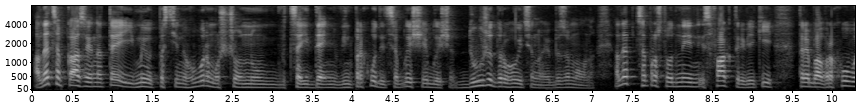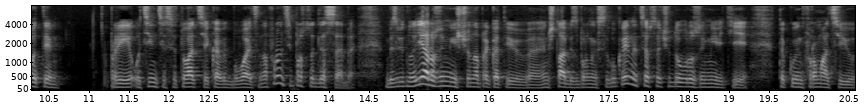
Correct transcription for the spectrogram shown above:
Але це вказує на те, і ми от постійно говоримо, що ну, в цей день він приходить все ближче і ближче. Дуже дорогою ціною, безумовно. Але це просто один із факторів, який треба враховувати. При оцінці ситуації, яка відбувається на фронті, просто для себе. Безвідно, я розумію, що, наприклад, і в Генштабі Збройних сил України це все чудово розуміють і таку інформацію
